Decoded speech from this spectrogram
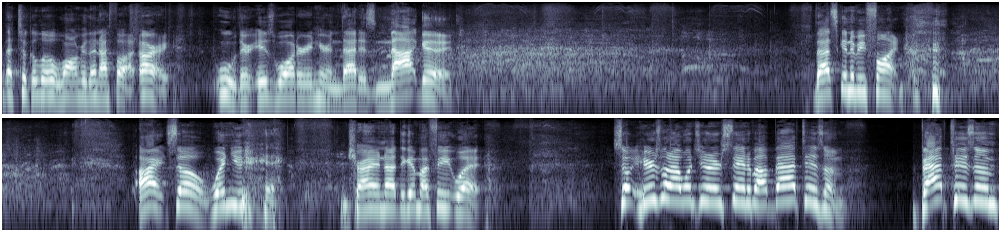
That took a little longer than I thought. All right. Ooh, there is water in here, and that is not good. That's going to be fun. All right, so when you, I'm trying not to get my feet wet. So here's what I want you to understand about baptism baptism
